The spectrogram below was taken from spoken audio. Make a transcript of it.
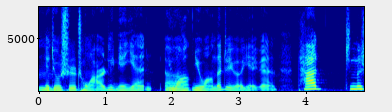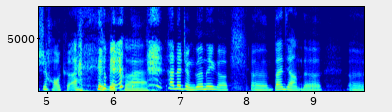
也嗯就是《宠儿》里面演、呃、女王女王的这个演员，她真的是好可爱，特别可爱，她的整个那个呃颁奖的呃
